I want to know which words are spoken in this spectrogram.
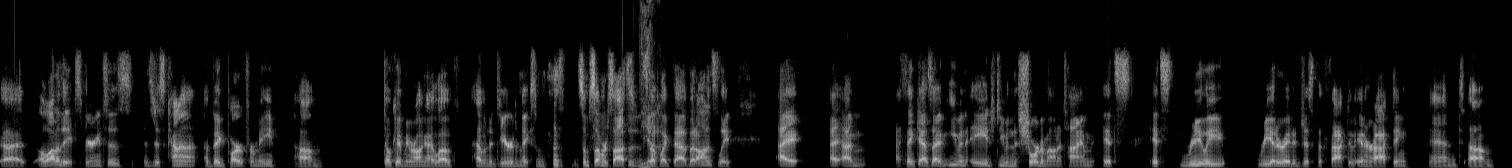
uh, a lot of the experiences is just kind of a big part for me. Um, don't get me wrong, I love having a deer to make some some summer sausage and yeah. stuff like that. But honestly, I, I I'm I think as I've even aged, even the short amount of time, it's it's really reiterated just the fact of interacting and um,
